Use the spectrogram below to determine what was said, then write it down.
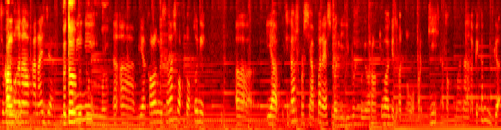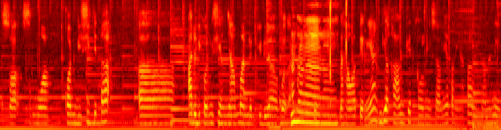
cuma kalau mengenalkan aja. Betul, ini betul. Nih, uh, uh, biar kalau misalnya sewaktu-waktu nih uh, ya kita harus persiapan ya sebagai ibu sebagai orang tua gitu kan mau pergi atau ke mana tapi kan nggak so, semua kondisi kita uh, ada di kondisi yang nyaman dan ideal buat anak mm-hmm. Nah khawatirnya dia kaget kalau misalnya ternyata misalnya nih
